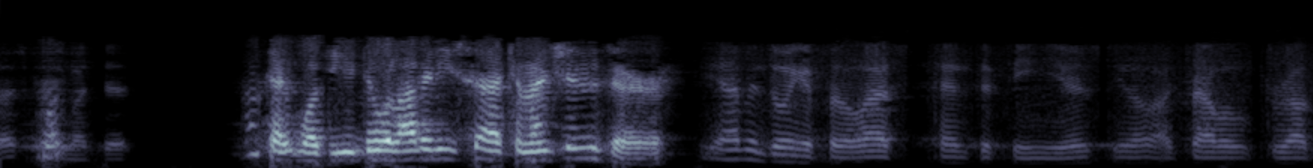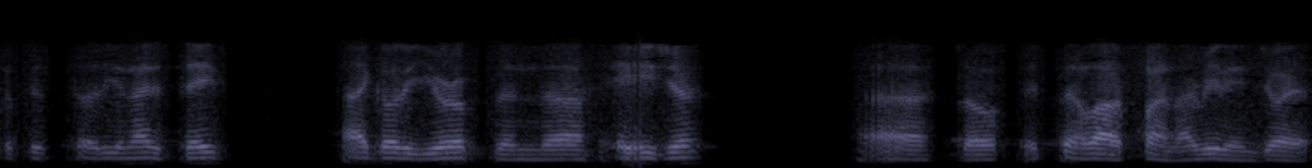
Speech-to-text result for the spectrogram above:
that's pretty much it. okay. Well, do you do a lot of these uh, conventions, or? Yeah, I've been doing it for the last 10, 15 years. You know, I travel throughout the, uh, the United States. I go to Europe and uh, Asia. Uh, so it's been a lot of fun. I really enjoy it.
